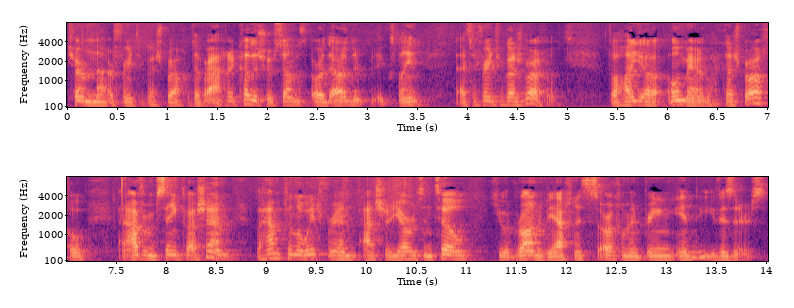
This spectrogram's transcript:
term not referring to Kadosh Baruch Hu. Some or the other explain that's referring to Kadosh Baruch Hu. V'haya Omer l'Hakadosh Baruch and Avram saying to Hashem, Lahamton will wait for him Asher Yaretz until he would run v'yachnes Orchim and bring in the visitors.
